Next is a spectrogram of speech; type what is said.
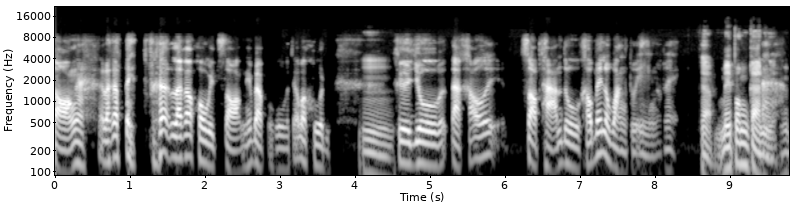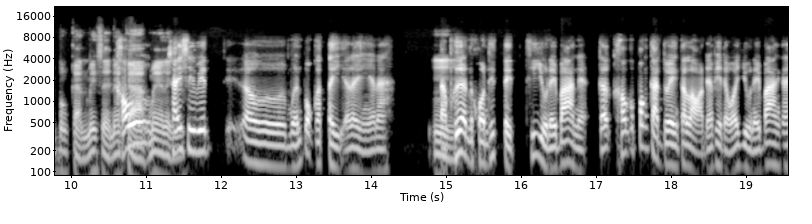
สองอะ แล้วก็ติดแล้วก็โควิดสองนี่แบบโอ้โหเจ้าประคุณอืมคืออยู่แต่เขาสอบถามดูเขาไม่ระวังตัวเองด้วย ครับ ไม่ป้องกันไม่ป้องกันไม่ใส่หน้ากากไม่อะไรใช้ชีวิตเออเหมือนปกติอะไรอย่างเงี้ยนะแต่เพื่อนคนที่ติดที่อยู่ในบ้านเนี่ย ก็เขาก็ป้องกันตัวเองตลอดเนี่ยเพียงแต่ว่าอยู่ในบ้านก็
